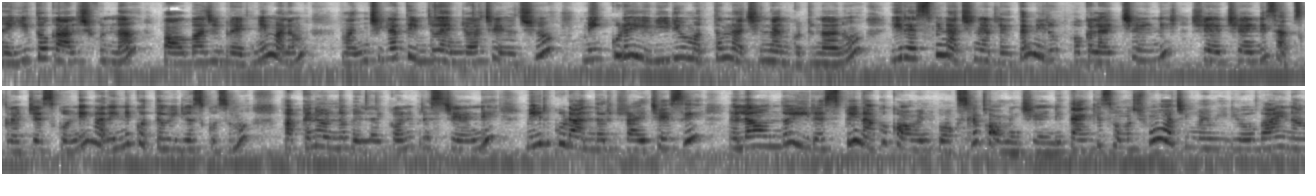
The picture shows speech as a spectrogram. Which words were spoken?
నెయ్యితో కాల్చుకున్న పావుబాజీ బ్రెడ్ని మనం మంచిగా తింటూ ఎంజాయ్ చేయొచ్చు. మీకు కూడా ఈ వీడియో మొత్తం నచ్చింది అనుకుంటున్నాను. ఈ రెసిపీ నచ్చినట్లయితే మీరు ఒక లైక్ చేయండి షేర్ చేయండి సబ్స్క్రైబ్ చేసుకోండి. మరిన్ని కొత్త వీడియోస్ కోసము పక్కనే ఉన్న బెల్ ఐకాన్ని ప్రెస్ చేయండి. మీరు కూడా అందరూ ట్రై చేసి ఎలా ఉందో ఈ రెసిపీ నాకు కామెంట్ బాక్స్లో కామెంట్ చేయండి. Thank you so much for watching my video. Bye now.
